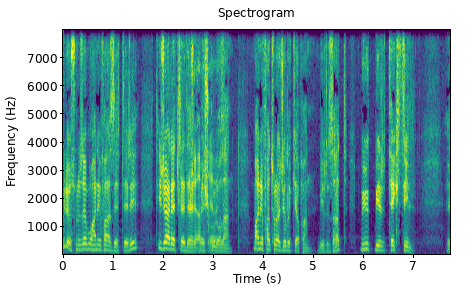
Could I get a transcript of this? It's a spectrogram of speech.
Biliyorsunuz Ebu Hanife Hazretleri ticaretle de Ticaret, meşgul evet. olan, manifaturacılık yapan bir zat. Büyük bir tekstil e,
